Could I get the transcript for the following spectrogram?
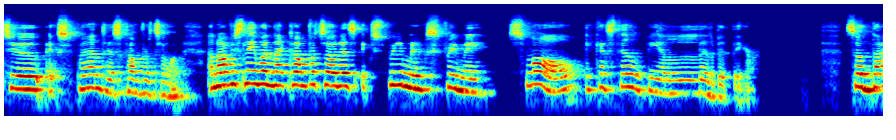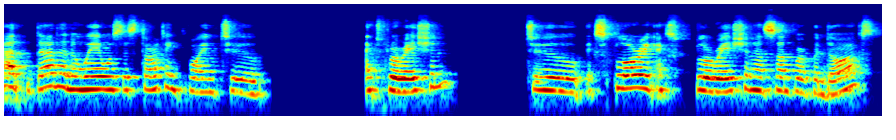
To expand his comfort zone. And obviously, when that comfort zone is extremely, extremely small, it can still be a little bit bigger. So that that in a way was the starting point to exploration, to exploring exploration and scent work with dogs,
